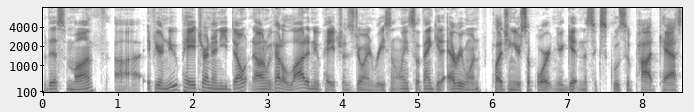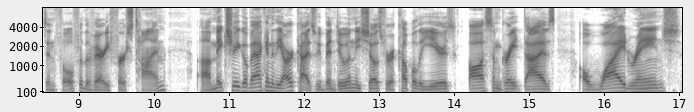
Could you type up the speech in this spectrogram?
this month. Uh, if you're a new patron and you don't know, and we've had a lot of new patrons join recently, so thank you to everyone for pledging your support and you're getting this exclusive podcast in full for the very first time. Uh, make sure you go back into the archives. We've been doing these shows for a couple of years. Awesome, great dives, a wide range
